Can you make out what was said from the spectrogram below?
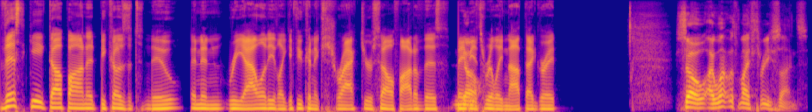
this geeked up on it because it's new? And in reality, like if you can extract yourself out of this, maybe No. it's really not that great. So I went with my three sons.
